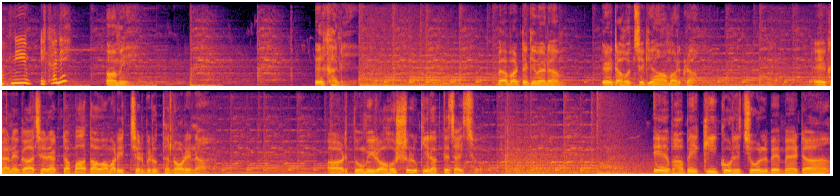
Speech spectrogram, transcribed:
আপনি এখানে? আমি এখানে। ব্যাপারটা কি ম্যাডাম? এটা হচ্ছে গিয়ে আমার গ্রাম। এখানে গাছের একটা পাতাও আমার ইচ্ছের বিরুদ্ধে নড়ে না। আর তুমি রহস্য লুকিয়ে রাখতে চাইছ। এভাবে কি করে চলবে, ম্যাডাম?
